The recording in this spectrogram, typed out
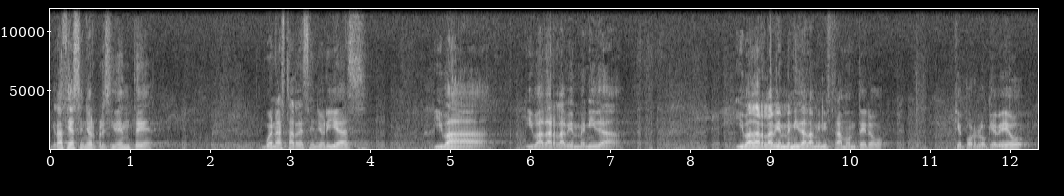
Gracias, señor presidente. Buenas tardes, señorías. Iba, iba a dar la bienvenida iba a dar la bienvenida a la ministra Montero, que por lo que veo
